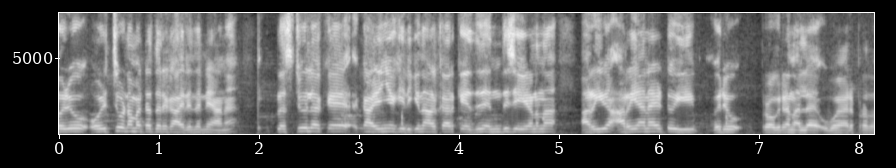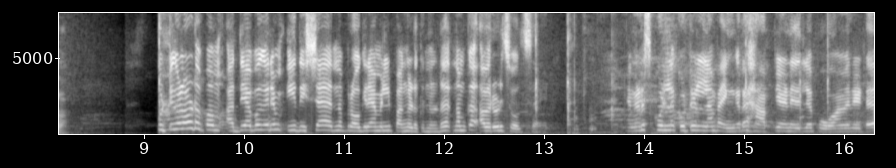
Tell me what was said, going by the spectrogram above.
ഒരു ഒഴിച്ചുവിടാൻ പറ്റാത്തൊരു കാര്യം തന്നെയാണ്. പ്ലസ് ടുവിലൊക്കെ കഴിഞ്ഞൊക്കെ ഇരിക്കുന്ന ആൾക്കാർക്ക് ഇത് എന്ത് ചെയ്യണമെന്ന് അറിയ അറിയാനായിട്ടും ഈ ഒരു പ്രോഗ്രാം നല്ല ഉപകാരപ്രദമാണ്. കുട്ടികളോടൊപ്പം അധ്യാപകരും ഈ ദിശ എന്ന പ്രോഗ്രാമിൽ പങ്കെടുക്കുന്നുണ്ട്. നമുക്ക് അവരോട് ചോദിച്ചാൽ ഞങ്ങളുടെ സ്കൂളിലെ കുട്ടികളെല്ലാം ഭയങ്കര ഹാപ്പിയാണ് ഇതിൽ പോകാൻ വേണ്ടിയിട്ട്.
